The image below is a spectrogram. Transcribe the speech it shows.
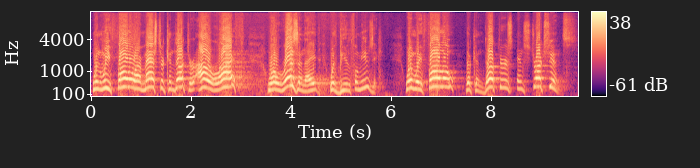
When we follow our master conductor, our life will resonate with beautiful music. When we follow the conductor's instructions,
